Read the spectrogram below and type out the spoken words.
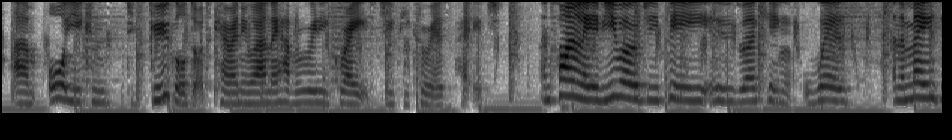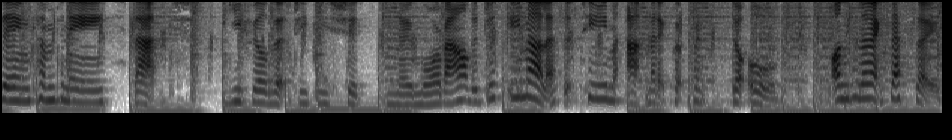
Um, or you can Google Dr. Care Anywhere and they have a really great GP careers page. And finally, if you are a GP who's working with an amazing company that you feel that GPs should know more about, then just email us at team at medicfootprint.org. On to the next episode.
